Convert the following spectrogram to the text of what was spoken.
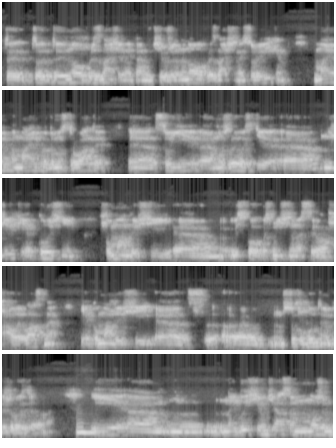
той, той, той новопризначений там чи вже не новопризначений Суровікін має має продемонструвати е, свої е, можливості е, не тільки як колишній командуючий е, військово-космічними силами, але власне як командуючий е, е, сухопутними підрозділами. Мгм. І е, найближчим часом можемо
